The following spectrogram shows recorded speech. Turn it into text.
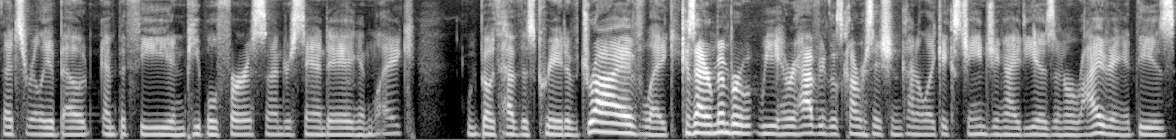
that's really about empathy and people first and understanding and like we both have this creative drive like because i remember we were having this conversation kind of like exchanging ideas and arriving at these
